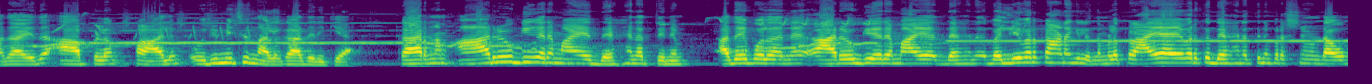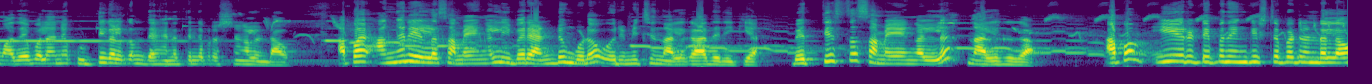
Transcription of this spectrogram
അതായത് ആപ്പിളും പാലും ഒരുമിച്ച് നൽകാതിരിക്കുക. കാരണം ആരോഗ്യകരമായ ദഹനത്തിനും അതേപോലെ തന്നെ ആരോഗ്യകരമായ ദഹന വലിയവർക്കാണെങ്കിലും നമ്മൾ പ്രായമായവർക്ക് ദഹനത്തിന് പ്രശ്നം ഉണ്ടാവും അതേപോലെ തന്നെ കുട്ടികൾക്കും ദഹനത്തിന്റെ പ്രശ്നങ്ങൾ ഉണ്ടാവും. അപ്പം അങ്ങനെയുള്ള സമയങ്ങളിൽ ഇവ രണ്ടും കൂടെ ഒരുമിച്ച് നൽകാതിരിക്കുക. വ്യത്യസ്ത സമയങ്ങളിൽ നൽകുക. അപ്പം ഈ ഒരു ടിപ്പ് നിങ്ങൾക്ക് ഇഷ്ടപ്പെട്ടിട്ടുണ്ടല്ലോ.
